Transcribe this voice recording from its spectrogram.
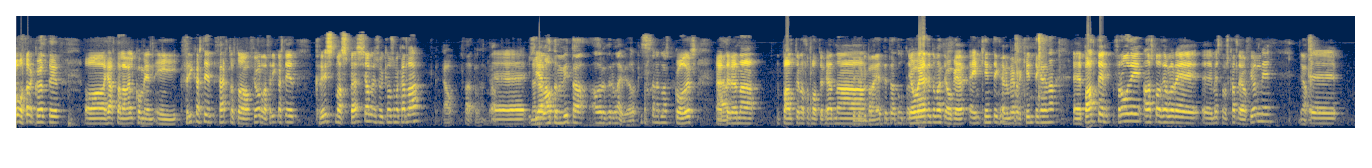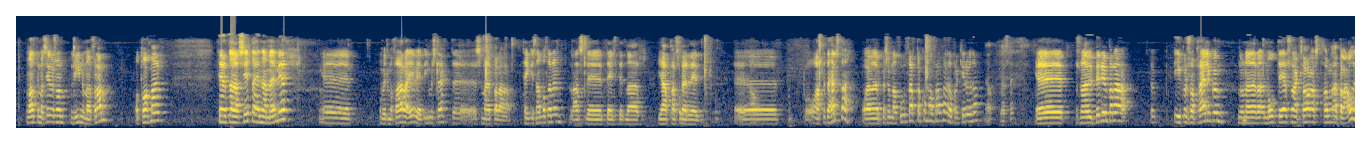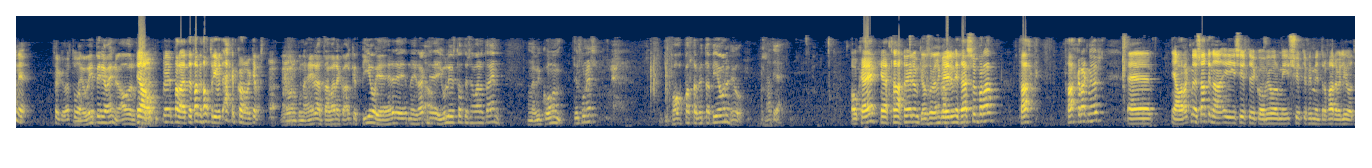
í 27. Góða kvöldið og hjartalega velkomin í fríkastið, 44. fríkastið, Christmas special eins og við kjósum að kalla það. Já, það er bara þannig. Eh, Nenni að hér, láta mig vita áður en fyrir læfi, það er að pissa nefnilega sko. góður, þetta er hérna, Baldur alltaf flottur, hérna, Getur ekki bara að edita þetta út? Jó, við editum eftir, ok, ein kynnting, það er með eitthvað kynntingar hérna. Eh, Baldin Fróði, aðstofþjálfari eh, Mistarós Kallega á fjölni. Já. Eh, Valdimar Sigursson, línum að fram og toppmæður. Þeir ætla að sitja hérna með mér eh, og við ætlum að fara yfir ímislegt eh, sem er bara tengið sambóltanum, landslið, deildirnar, Japansferðin eh, og allt þetta helsta. Og ef það er eitthvað sem að þú þarft að koma á framfæri þá bara gerum við það. Já, blesslegt. Eh, svona ef við byrjum bara í einhvern svona pælingum núna þegar mótið er svona að klárast þá er bara áðinni fyrir ekki, verður þú Nei, að og við byrja á einu áður Já, þú byrjar. við, bara þetta er þannig þáttur, ég veit ekkert hvað það var að gerast Við vorum búin að heyra að þetta var eitthvað algjört bíó, ég heyrði hérna í Ragnhiði Júliusdóttur sem var um daginn. Þannig að við komum tilbúinir. Ekki popp alltaf hluta af bíóinu. Jú, það ég. Ok, hérna, við erum, við erum í þessum bara Takk, takk Ragnhjör eh, Já, Ragnhjör satt hérna í síðustu viku og við vorum í 75 minnur að fara við lífa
